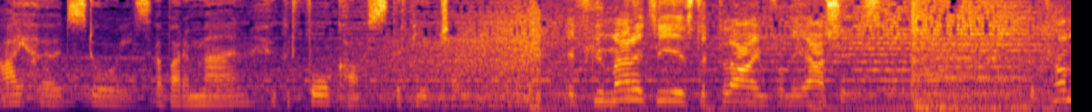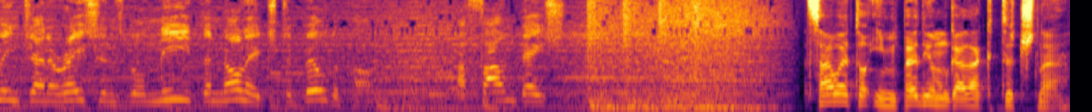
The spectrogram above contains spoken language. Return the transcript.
I heard stories about a man who could forecast the future. If humanity is to climb from the ashes, the coming generations will need the knowledge to build upon a foundation. Całe to imperium galaktyczne,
